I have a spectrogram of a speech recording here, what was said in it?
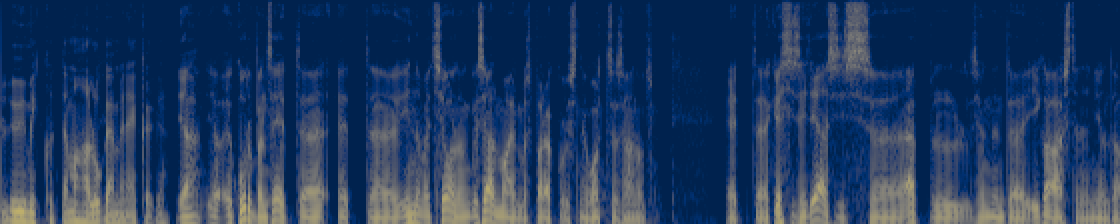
lüümikute mahalugemine ikkagi. jah, ja, ja kurb on see, et, et äh, innovatsioon on ka seal maailmas paraku vist nagu otsa saanud. Et äh, kes siis ei tea, siis äh, Apple, see on nende iga-aastane nii-öelda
